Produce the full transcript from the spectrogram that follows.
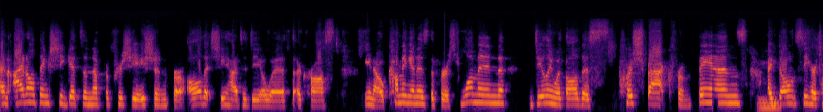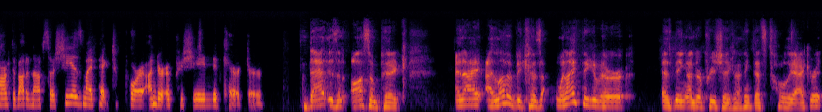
And I don't think she gets enough appreciation for all that she had to deal with across, you know, coming in as the first woman, dealing with all this pushback from fans. Mm-hmm. I don't see her talked about enough. So she is my pick for underappreciated character. That is an awesome pick. And I, I love it because when I think of her as being underappreciated, I think that's totally accurate,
